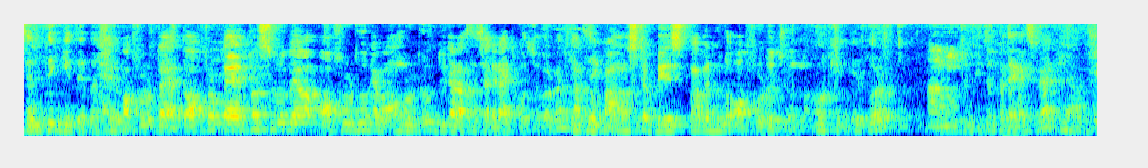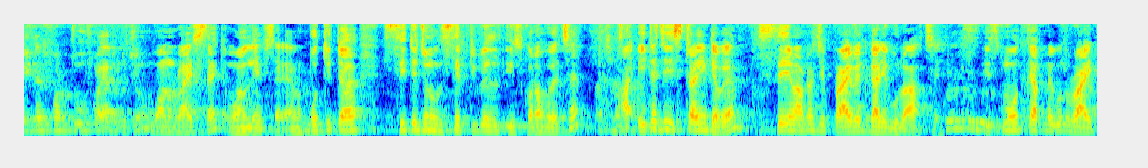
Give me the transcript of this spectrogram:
same thing কিন্তু পাশে। অফ রোড টায়ার তো অফ রোড টায়ার প্লাস হবে অফ রোড হোক এবং অন রোড হোক দুইটা রাস্তা চালিয়ে রাইড করতে পারবেন। তারপর. বেস্ট পাবেন হলো অফ রোডের জন্য। ওকে এরপর? আমি একটু ভিতরটা দেখাচ্ছি হ্যাঁ। এটা ফর টু ফর অ্যাডোর জন্য one right side one left side এবং প্রতিটা সিটের জন্য সেফটি বেল্ট ইউজ করা হয়েছে। আচ্ছা। আর এটা যে স্টারিং টেবে সেম আপনার যে প্রাইভেট গাড়িগুলো আছে স্মুথলি আপনি কিন্তু রাইট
